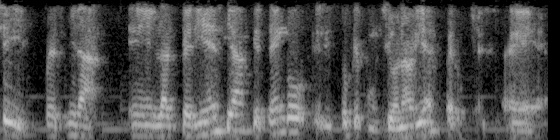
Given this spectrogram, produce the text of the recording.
Sí, pues mira, en la experiencia que tengo he visto que funciona bien, pero pues, eh,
